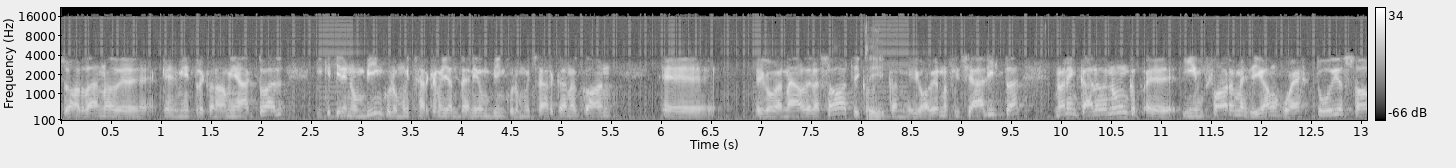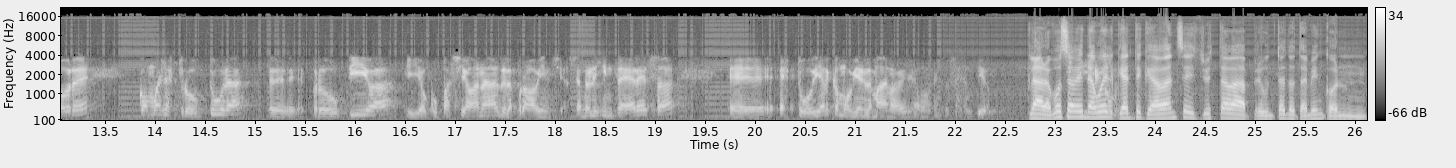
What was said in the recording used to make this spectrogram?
Giordano, de, que es el ministro de Economía actual, y que tienen un vínculo muy cercano, ya han tenido un vínculo muy cercano con eh, el gobernador de la SOT y con, sí. y con, el gobierno oficialista, no han encargado nunca eh, informes, digamos, o estudios sobre cómo es la estructura eh, productiva y ocupacional de la provincia. O sea, no les interesa eh, estudiar cómo viene la mano, digamos, en ese sentido. Claro, vos sabés, Nahuel, que antes que avances, yo estaba preguntando también con,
